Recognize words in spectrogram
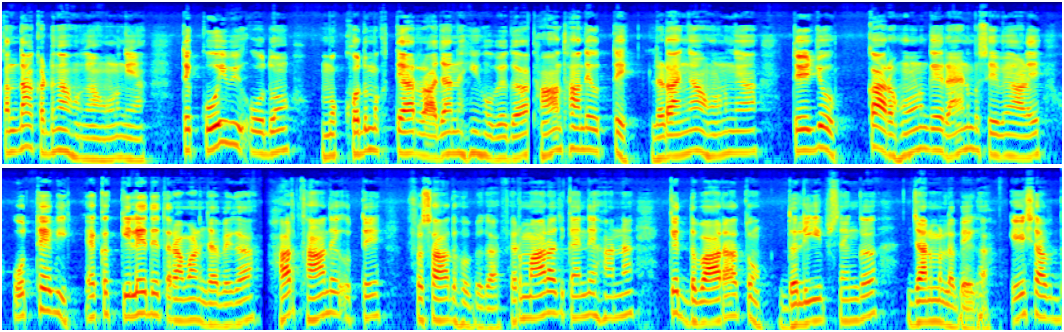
ਕੰਧਾਂ ਕੱਢੀਆਂ ਹੋਈਆਂ ਹੋਣਗੀਆਂ ਤੇ ਕੋਈ ਵੀ ਉਦੋਂ ਮੁ- ਖੁਦ ਮੁਖਤਿਆਰ ਰਾਜਾ ਨਹੀਂ ਹੋਵੇਗਾ। ਥਾਂ ਥਾਂ ਦੇ ਉੱਤੇ ਲੜਾਈਆਂ ਹੋਣਗੀਆਂ ਤੇ ਜੋ ਘਰ ਹੋਣਗੇ ਰਹਿਣ ਬਸੇਵਿਆਂ ਵਾਲੇ ਉੱਥੇ ਵੀ ਇੱਕ ਕਿਲੇ ਦੇ ਤਰ੍ਹਾਂ ਬਣ ਜਾਵੇਗਾ। ਹਰ ਥਾਂ ਦੇ ਉੱਤੇ ਫਸਾਦ ਹੋਵੇਗਾ। ਫਿਰ ਮਹਾਰਾਜ ਕਹਿੰਦੇ ਹਨ ਕਿ ਦੁਬਾਰਾ ਤੋਂ ਦਲੀਪ ਸਿੰਘ ਜਨਮ ਲਵੇਗਾ। ਇਹ ਸ਼ਬਦ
